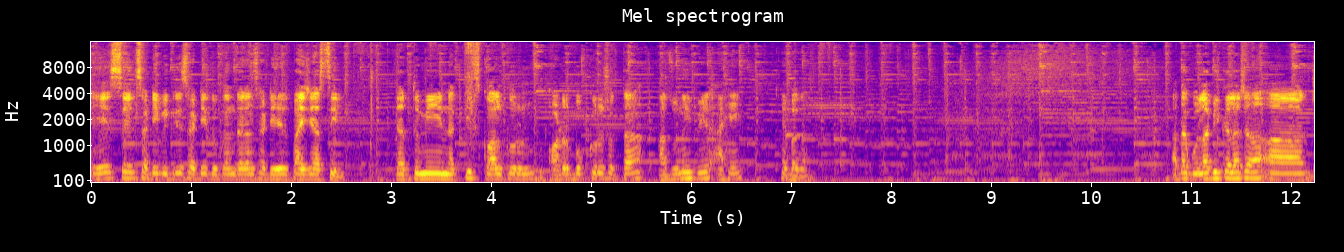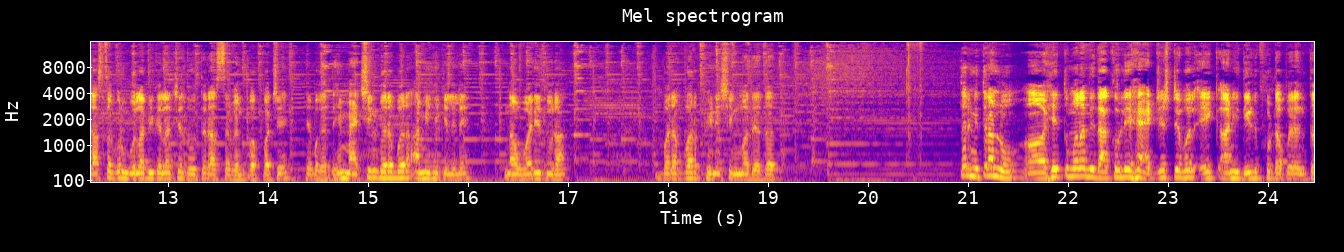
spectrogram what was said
हे सेलसाठी विक्रीसाठी दुकानदारांसाठी हे पाहिजे असतील तर तुम्ही नक्कीच कॉल करून ऑर्डर बुक करू शकता. अजूनही वेळ आहे. हे बघा. आता गुलाबी कलरचं जास्त करून गुलाबी कलरचे धोतर असतं गणपप्पाचे. हे बघा हे मॅचिंग बरोबर आम्ही हे केलेले नऊवारी दुरा. बरोबर फिनिशिंगमध्ये येतात. तर मित्रांनो हे तुम्हाला मी दाखवले हे ॲडजस्टेबल एक आणि दीड फुटापर्यंत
